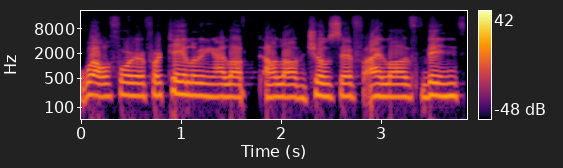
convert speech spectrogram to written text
well, for, for tailoring, I love, I love Joseph. I love Vince.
